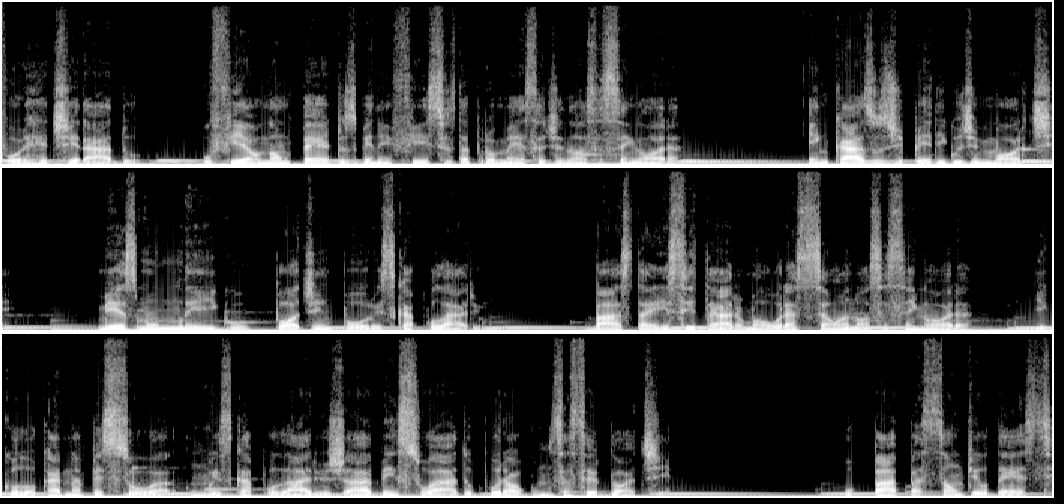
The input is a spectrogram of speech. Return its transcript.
for retirado, o fiel não perde os benefícios da promessa de Nossa Senhora. Em casos de perigo de morte, mesmo um leigo pode impor o escapulário. Basta excitar uma oração a Nossa Senhora e colocar na pessoa um escapulário já abençoado por algum sacerdote. O Papa São Pio X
